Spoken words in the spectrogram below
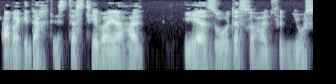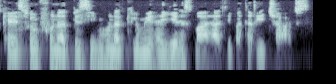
Aber gedacht ist das Thema ja halt eher so, dass du halt für den Use Case 500 bis 700 Kilometer jedes Mal halt die Batterie chargest.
